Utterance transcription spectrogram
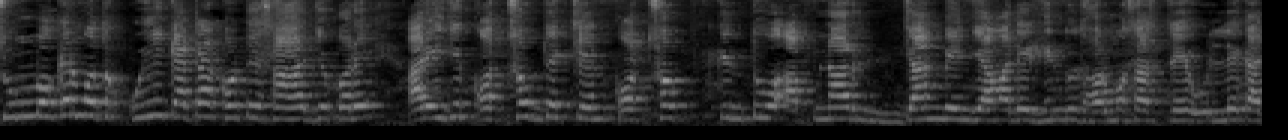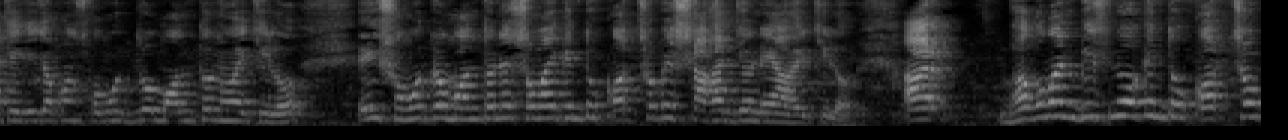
চুম্বকের মতো কুইক অ্যাটাক হতে সাহায্য করে। আর এই যে কচ্ছপ দেখছেন, কচ্ছপ কিন্তু আপনার জানবেন যে আমাদের হিন্দু ধর্মশাস্ত্রে উল্লেখ আছে যে যখন সমুদ্র মন্থন হয়েছিল, এই সমুদ্র মন্থনের সময় কিন্তু কচ্ছপের সাহায্য নেওয়া হয়েছিল। আর ভগবান বিষ্ণুও কিন্তু কচ্ছপ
